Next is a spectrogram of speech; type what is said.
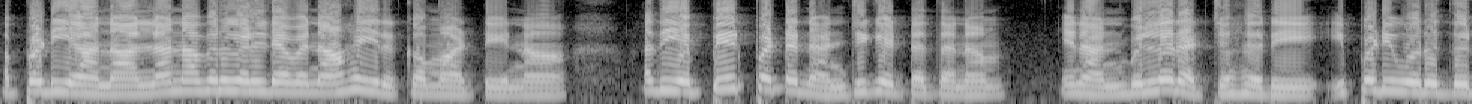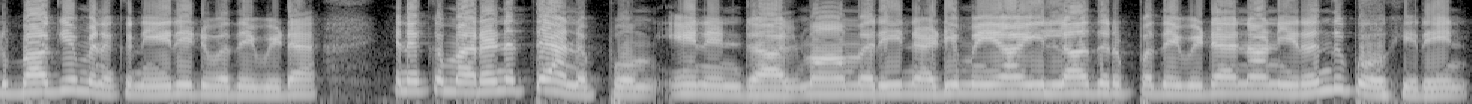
அப்படியானால் நான் அவர்களிடவனாக இருக்க மாட்டேனா? அது எப்பேற்பட்ட நன்றி கெட்டத்தனம்? என் அன்புள்ள ரட்சகரே இப்படி ஒரு துர்பாகியம் எனக்கு நேரிடுவதை விட எனக்கு மரணத்தை அனுப்பும். ஏனென்றால் மாமரி நடிமையாய் இல்லாதிருப்பதை விட நான் இறந்து போகிறேன்.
